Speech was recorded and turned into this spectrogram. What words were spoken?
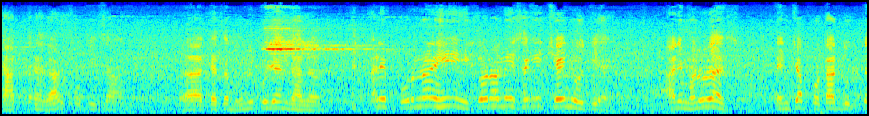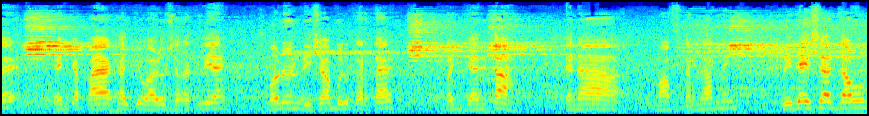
शहात्तर हजार कोटीचा. त्याचं भूमिपूजन झालं. आणि पूर्ण ही इकॉनॉमी सगळी चेंज होती आहे. आणि म्हणूनच त्यांच्या पोटात दुखतं आहे त्यांच्या पायाखालची वाळू सरकली आहे. म्हणून दिशाभूल करतायत. पण जनता त्यांना माफ करणार नाही. विदेशात जाऊन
